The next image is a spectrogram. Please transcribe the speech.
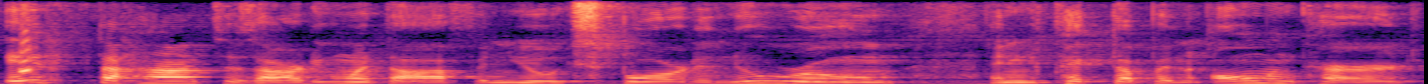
If the haunt has already went off and you explored a new room and you picked up an omen card,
